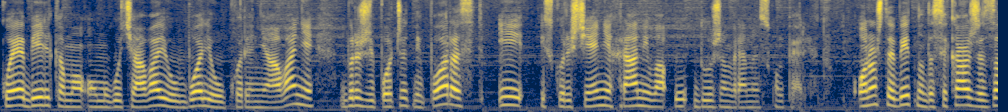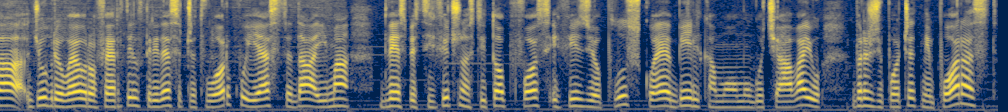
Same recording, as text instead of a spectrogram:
koje biljkama omogućavaju bolje ukorenjavanje, brži početni porast i iskorišćenje hraniva u dužem vremenskom periodu. Ono što je bitno da se kaže za Đubrivo Eurofertil 34-ku jeste da ima dve specifičnosti Top Fos i Physio Plus koje biljkama omogućavaju brži početni porast,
